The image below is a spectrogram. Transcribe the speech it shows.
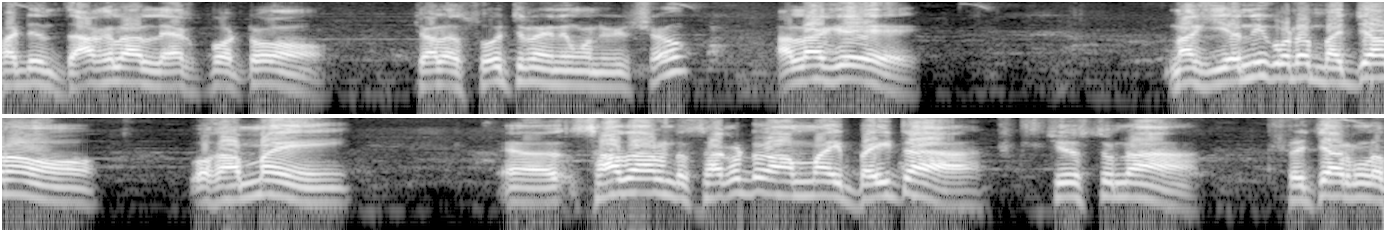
పడిన దాఖలాలు లేకపోవటం చాలా శోచనీయమైన విషయం. అలాగే నాకు ఇవన్నీ కూడా మధ్యాహ్నం ఒక అమ్మాయి సాధారణ సగటు అమ్మాయి బయట చేస్తున్న ప్రచారంలో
